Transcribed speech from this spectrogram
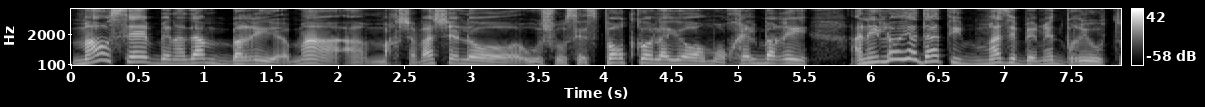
מה עושה בן אדם בריא, מה המחשבה שלו, הוא שהוא עושה ספורט כל היום, הוא אוכל בריא. אני לא ידעתי מה זה באמת בריאות.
